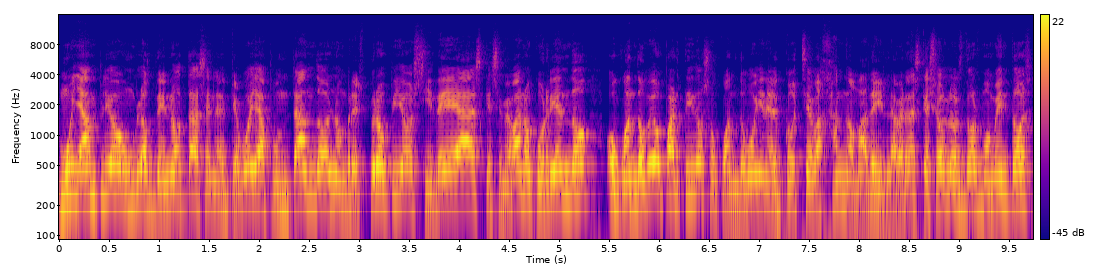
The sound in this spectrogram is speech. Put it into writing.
muy amplio, un blog de notas en el que voy apuntando nombres propios, ideas que se me van ocurriendo, o cuando veo partidos o cuando voy en el coche bajando a Madrid. La verdad es que son los dos momentos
